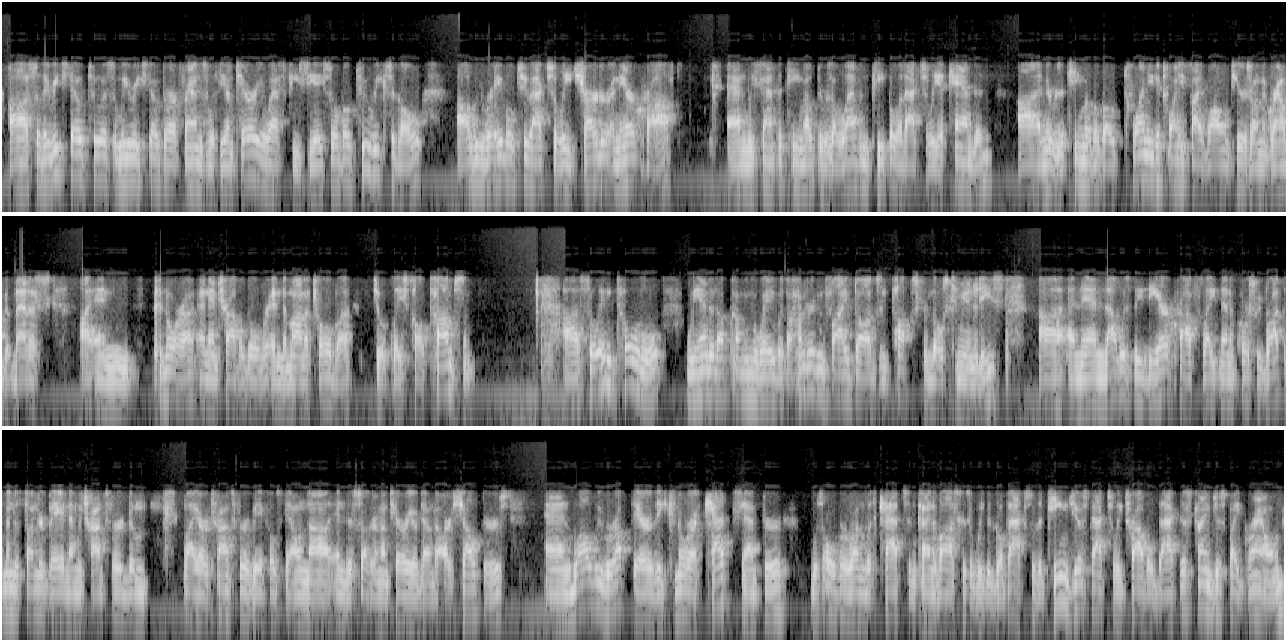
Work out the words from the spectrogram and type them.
Uh, so they reached out to us, and we reached out to our friends with the Ontario SPCA. So about two weeks ago, uh, we were able to actually charter an aircraft, and we sent the team out. There was 11 people that actually attended, uh, and there was a team of about 20 to 25 volunteers on the ground that met us uh, in Kenora, and then traveled over into Manitoba to a place called Thompson. Uh, so in total, we ended up coming away with 105 dogs and pups from those communities. Uh, and then that was the, the aircraft flight. And then, of course, we brought them into Thunder Bay and then we transferred them by our transfer vehicles down uh, into southern Ontario, down to our shelters. And while we were up there, the Kenora Cat Center was overrun with cats and kind of asked us if we could go back. So the team just actually traveled back, this time just by ground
